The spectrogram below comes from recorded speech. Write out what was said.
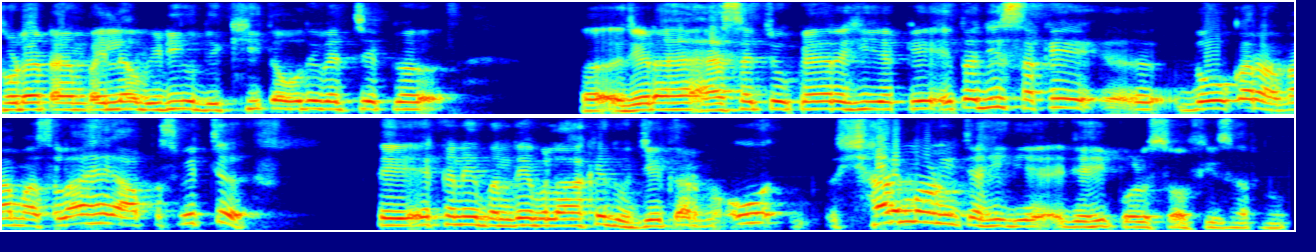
ਥੋੜਾ ਟਾਈਮ ਪਹਿਲਾਂ ਵੀਡੀਓ ਦੇਖੀ ਤਾਂ ਉਹਦੇ ਵਿੱਚ ਇੱਕ ਜਿਹੜਾ ਹੈ ਐਸਐਚਓ ਕਹਿ ਰਹੀ ਹੈ ਕਿ ਇਹ ਤਾਂ ਜੀ ਸਕੇ ਦੋ ਘਰਾਂ ਦਾ ਮਸਲਾ ਹੈ ਆਪਸ ਵਿੱਚ ਤੇ ਇੱਕ ਨੇ ਬੰਦੇ ਬੁਲਾ ਕੇ ਦੂਜੇ ਘਰ ਨੂੰ। ਉਹ ਸ਼ਰਮ ਆਉਣੀ ਚਾਹੀਦੀ ਹੈ ਅਜਿਹੀ ਪੁਲਿਸ ਆਫੀਸਰ ਨੂੰ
